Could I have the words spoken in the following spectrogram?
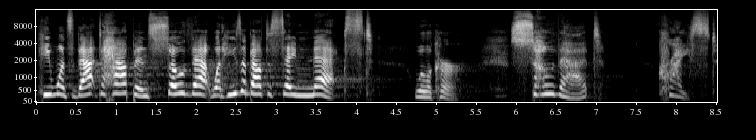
he wants that to happen so that what he's about to say next will occur. So that Christ,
